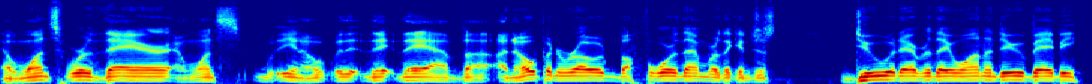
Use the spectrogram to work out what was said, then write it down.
And once we're there, and once you know they they have uh, an open road before them where they can just do whatever they want to do, baby.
